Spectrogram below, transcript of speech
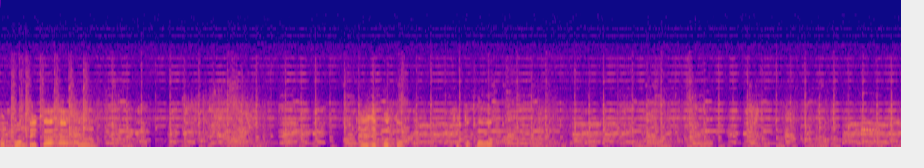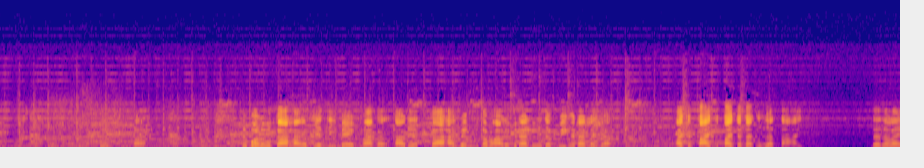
มันม่วงเบกอาหารเด้อเกจะกลัวตกจะตกเปล่าวะ จะบอกเลยว่ากล้าหากับเยติแบกมากอะตาเนี้ยกล้าหาญไม่รู้ทำหาอะไรไม่ได้เลยนอกจากวิ่งให้ได้ระยะอาจจะตายจะตายจะตายเอือตาย ได้เท่าไหร่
